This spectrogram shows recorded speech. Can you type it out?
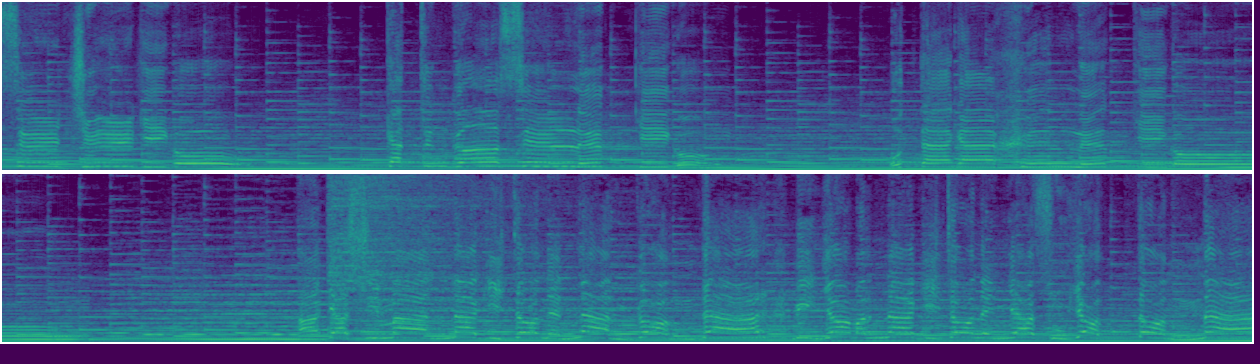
것을 즐기고 같은 것을 느끼고 웃다가 흔느끼고 아가씨 만나기 전엔 난 건달 미녀 만나기 전엔 야수였던 날.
